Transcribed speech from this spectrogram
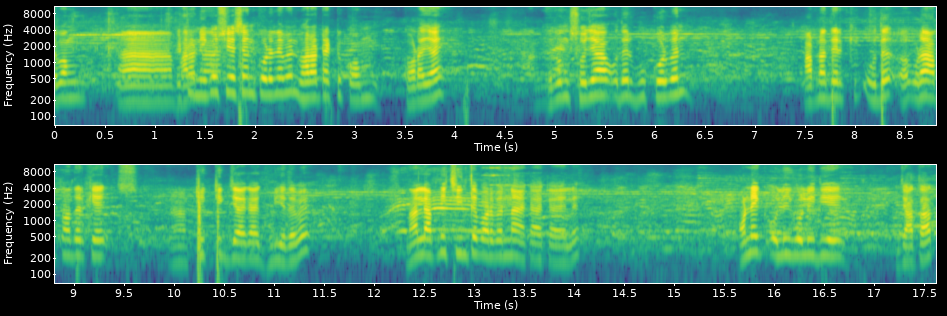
এবং ভাড়া নেগোসিয়েশন করে নেবেন ভাড়াটা একটু কম করা যায়। এবং সোজা ওদের বুক করবেন আপনাদের ওদের ওরা আপনাদেরকে ঠিক ঠিক জায়গায় ঘুরিয়ে দেবে। নাহলে আপনি চিনতে পারবেন না একা একা এলে। অনেক অলিগলি দিয়ে যাতায়াত।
